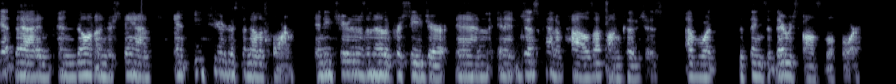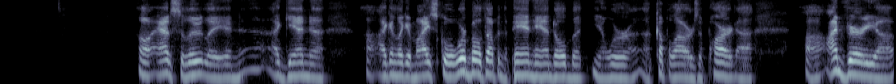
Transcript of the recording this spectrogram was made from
get that and, and don't understand. And each year there's another form and each year there's another procedure and, and it just kind of piles up on coaches of what the things that they're responsible for. Oh, absolutely. And uh, again, uh, I can look at my school. We're both up in the Panhandle, but you know we're a couple hours apart. Uh, uh, I'm very uh,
